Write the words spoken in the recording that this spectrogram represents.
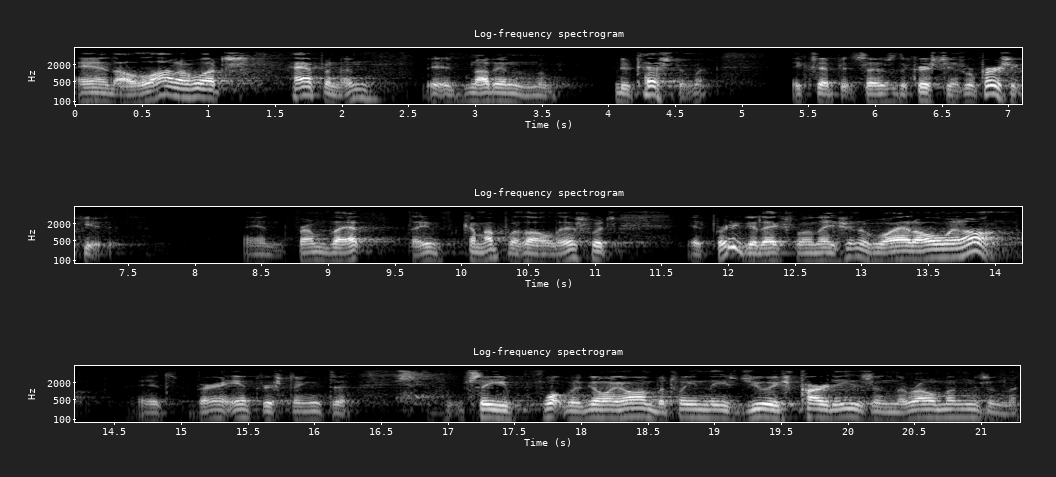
And a lot of what's happening is not in the New Testament, except it says the Christians were persecuted. And from that, they've come up with all this, which is a pretty good explanation of why it all went on. It's very interesting to see what was going on between these Jewish parties and the Romans and the,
